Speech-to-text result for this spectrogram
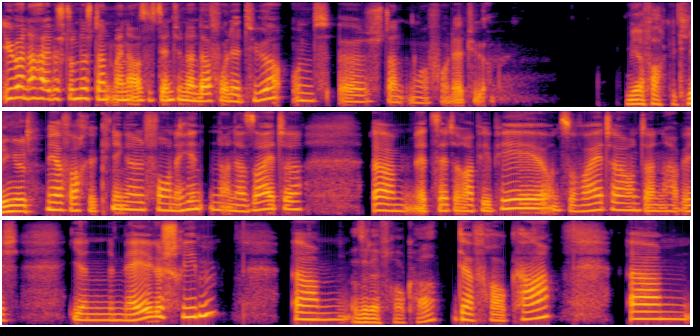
Über eine halbe Stunde stand meine Assistentin dann da vor der Tür und äh, stand nur vor der Tür. Mehrfach geklingelt. Mehrfach geklingelt, vorne, hinten, an der Seite, ähm, etc. pp. und so weiter. Und dann habe ich ihr eine Mail geschrieben, ähm, Also der Frau K. der Frau K., ähm,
